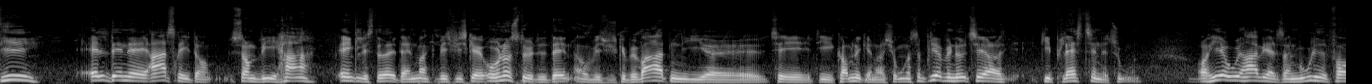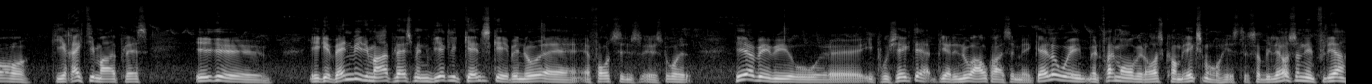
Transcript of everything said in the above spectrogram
de, al den øh, artsrigdom, som vi har enkelte steder i Danmark, hvis vi skal understøtte den, og hvis vi skal bevare den i, øh, til de kommende generationer, så bliver vi nødt til at give plads til naturen. Og herude har vi altså en mulighed for at give rigtig meget plads. Ikke, øh, ikke vanvittigt meget plads, men virkelig genskabe noget af, af fortidens øh, storhed. Her vil vi jo øh, i projektet, bliver det nu afgræsset med Galloway, men fremover vil der også komme eksmorheste, så vi laver sådan en flere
